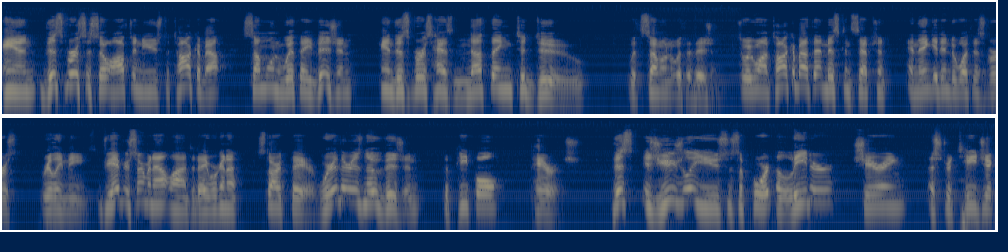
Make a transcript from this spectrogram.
And this verse is so often used to talk about someone with a vision, and this verse has nothing to do with someone with a vision. So we want to talk about that misconception and then get into what this verse really means. If you have your sermon outline today, we're going to start there. Where there is no vision, the people perish. This is usually used to support a leader sharing a strategic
